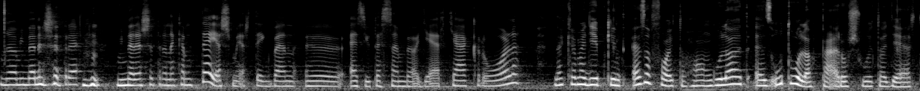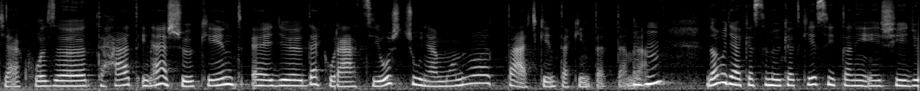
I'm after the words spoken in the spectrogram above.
Na, minden esetre, minden esetre nekem teljes mértékben ö, ez jut eszembe a gyertyákról, Nekem egyébként ez a fajta hangulat, ez utólag párosult a gyertyákhoz, tehát én elsőként egy dekorációs, csúnyán mondva, tárgyként tekintettem rá. Uh-huh. De ahogy elkezdtem őket készíteni, és így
